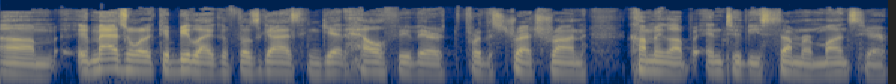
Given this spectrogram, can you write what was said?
um, imagine what it could be like if those guys can get healthy there for the stretch run coming up into the summer months here.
